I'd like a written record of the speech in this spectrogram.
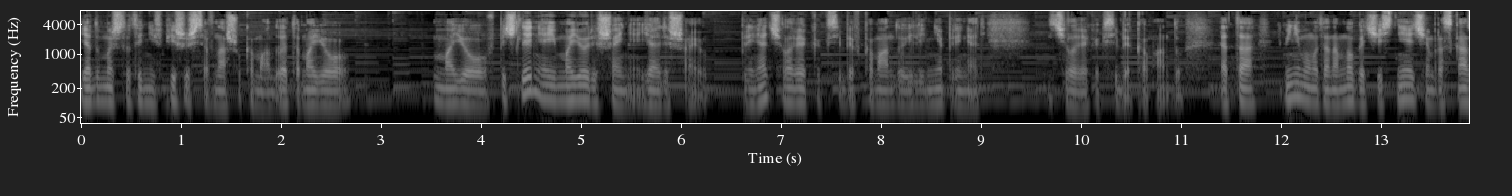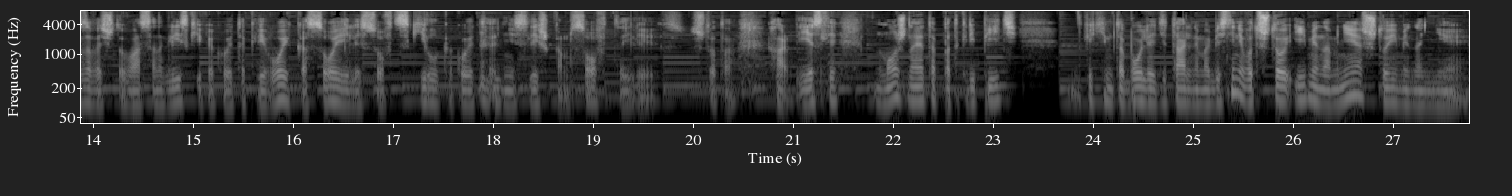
я думаю, что ты не впишешься в нашу команду. Это мое мое впечатление и мое решение. Я решаю, принять человека к себе в команду или не принять человека к себе команду. Это, к минимуму, это намного честнее, чем рассказывать, что у вас английский какой-то кривой, косой или soft skill какой-то mm-hmm. не слишком soft или что-то hard. Если можно это подкрепить каким-то более детальным объяснением, вот что именно мне, что именно не,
